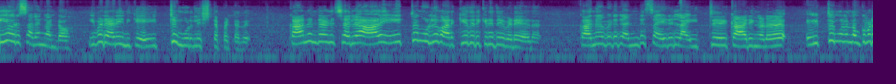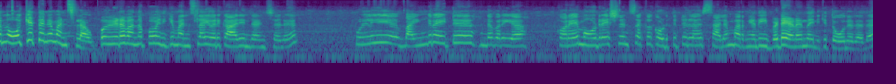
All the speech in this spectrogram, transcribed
ഈ ഒരു സ്ഥലം കണ്ടോ? ഇവിടെയാണ് എനിക്ക് ഏറ്റവും കൂടുതൽ ഇഷ്ടപ്പെട്ടത്. കാരണം എന്താണെന്ന് വെച്ചാൽ ആളെ ഏറ്റവും കൂടുതൽ വർക്ക് ചെയ്തിരിക്കുന്നത് ഇവിടെയാണ്. കാരണം ഇവിടെ രണ്ട് സൈഡ് ലൈറ്റ് കാര്യങ്ങൾ ഏറ്റവും കൂടുതൽ നമുക്ക് ഇവിടെ നോക്കിയാൽ തന്നെ മനസ്സിലാവും. ഇപ്പോൾ ഇവിടെ വന്നപ്പോൾ എനിക്ക് മനസ്സിലായ ഒരു കാര്യം എന്താണെന്ന് വെച്ചാൽ പുള്ളി ഭയങ്കരമായിട്ട് എന്താ പറയുക കുറേ മോഡറേഷൻസ് ഒക്കെ കൊടുത്തിട്ടുള്ള സ്ഥലം പറഞ്ഞത് ഇവിടെയാണെന്ന് എനിക്ക് തോന്നുന്നത്.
